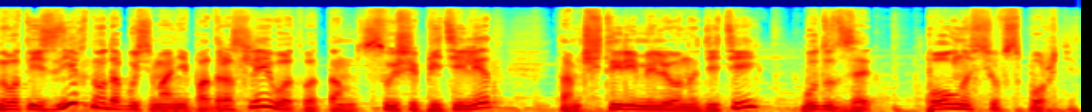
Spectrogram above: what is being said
Ну вот из них, ну, допустим, они подросли, вот, вот там свыше 5 лет, там 4 миллиона детей будут за, полностью в спорте,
